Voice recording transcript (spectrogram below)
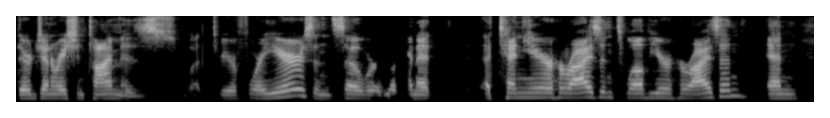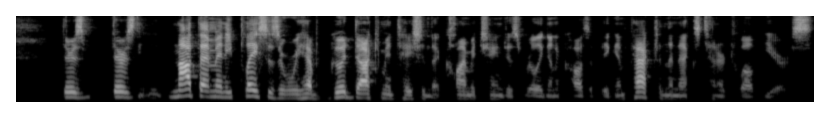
their generation time is what three or four years, and so we're looking at a 10 year horizon, 12 year horizon. And there's there's not that many places where we have good documentation that climate change is really going to cause a big impact in the next 10 or 12 years.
